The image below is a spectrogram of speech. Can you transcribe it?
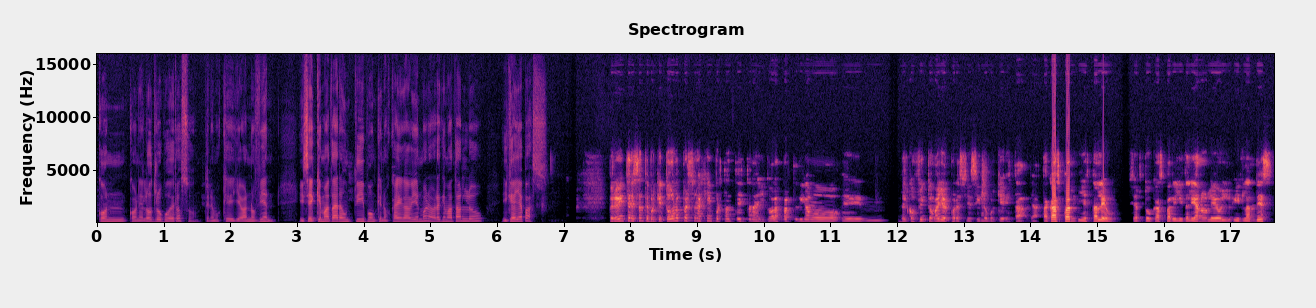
con, con el otro poderoso. Tenemos que llevarnos bien. Y si hay que matar a un tipo aunque nos caiga bien, bueno, habrá que matarlo y que haya paz. Pero es interesante porque todos los personajes importantes están ahí, todas las partes, digamos, eh, del conflicto mayor, por así decirlo, porque está, ya, está Caspar y está Leo, ¿cierto? Caspar el italiano, Leo el irlandés,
